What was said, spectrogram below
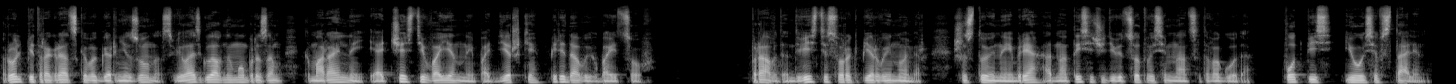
роль Петроградского гарнизона свелась главным образом к моральной и отчасти военной поддержке передовых бойцов. Правда, 241 номер, 6 ноября 1918 года. Подпись Иосиф Сталин.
